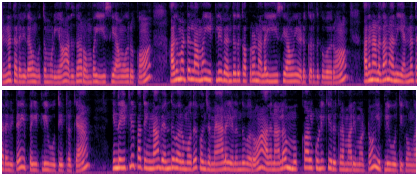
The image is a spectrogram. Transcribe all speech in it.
எண்ணெய் தடவி தான் ஊற்ற முடியும். அதுதான் ரொம்ப ஈஸியாகவும் இருக்கும். அது மட்டும் இல்லாமல் இட்லி வெந்ததுக்கப்புறம் நல்லா ஈஸியாகவும் எடுக்கிறதுக்கு வரும். அதனால தான் நான் எண்ணெய் தடவிட்டு இப்போ இட்லி ஊற்றிட்டுருக்கேன் இந்த இட்லி பார்த்திங்கன்னா வெந்து வரும்போது கொஞ்சம் மேலே எழுந்து வரும். அதனால் முக்கால் குழிக்கு இருக்கிற மாதிரி மட்டும் இட்லி ஊற்றிக்கோங்க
